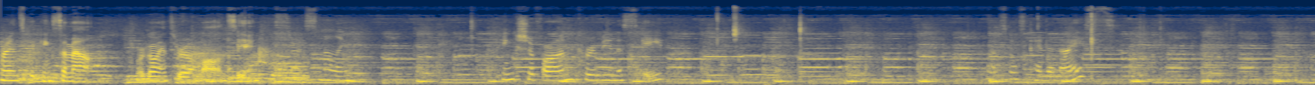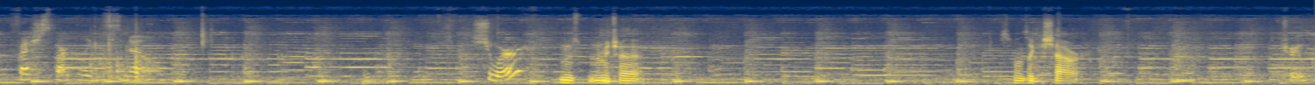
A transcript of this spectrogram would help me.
Ryan's picking some out. We're going through them all and seeing. Start smelling. Pink chiffon, Caribbean Escape. That smells kind of nice. Fresh sparkling snow. Sure. Let me, let me try that. Smells like a shower. True.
